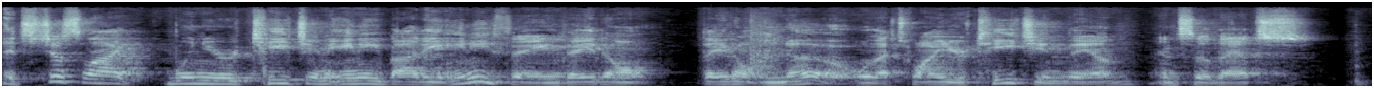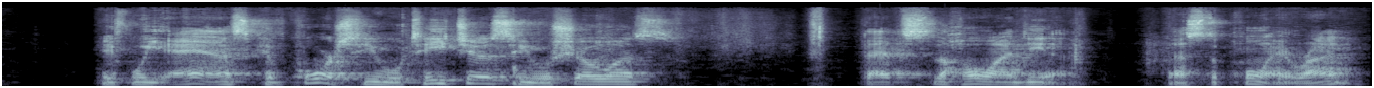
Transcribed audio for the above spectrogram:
it's just like when you're teaching anybody anything, they don't, they don't know. That's why you're teaching them. And so that's, if we ask, of course, he will teach us. He will show us. That's the whole idea. That's the point, right?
